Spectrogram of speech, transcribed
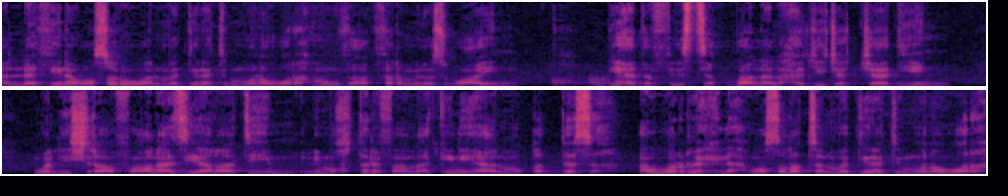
الذين وصلوا المدينة المنورة منذ أكثر من أسبوعين بهدف استقبال الحجيج التشاديين والإشراف على زياراتهم لمختلف أماكنها المقدسة. أول رحلة وصلت المدينة المنورة.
